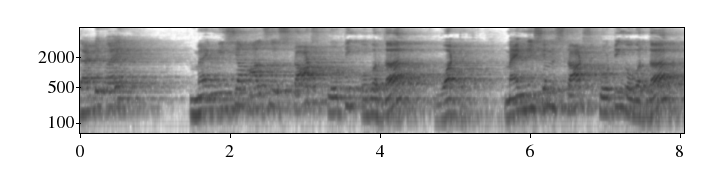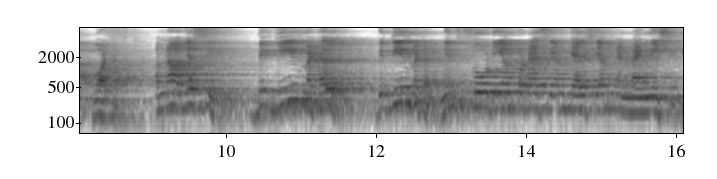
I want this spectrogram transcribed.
That is why magnesium also starts floating over the water. Magnesium starts floating over the water. And now just see, with these metal, with these metal means sodium, potassium, calcium and magnesium.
